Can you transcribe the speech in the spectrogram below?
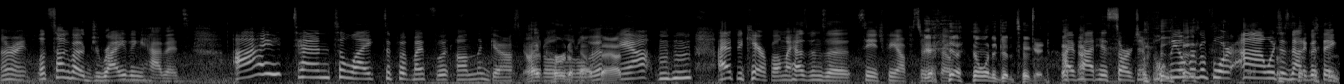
All right, let's talk about driving habits. I tend to like to put my foot on the gas pedal I've heard a little about bit. that. Yeah, mm-hmm. I have to be careful. My husband's a CHP officer, so I don't want to get a ticket. I've had his sergeant pull me over before, uh, which is not a good thing.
